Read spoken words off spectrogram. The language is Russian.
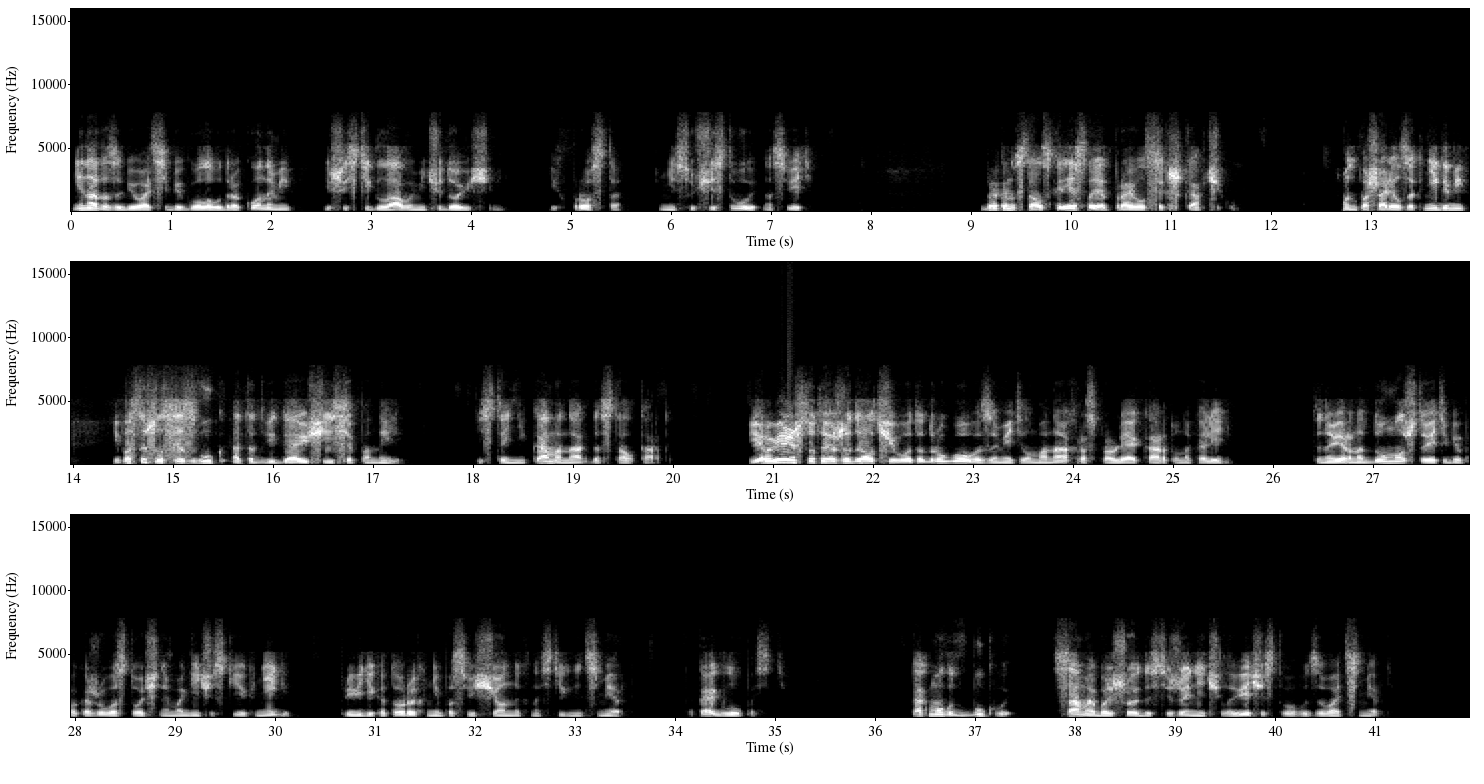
Не надо забивать себе голову драконами и шестиглавыми чудовищами. Их просто не существует на свете. Бэкон встал с кресла и отправился к шкафчику. Он пошарил за книгами, и послышался звук отодвигающейся панели. Из тайника монах достал карту. Я уверен, что ты ожидал чего-то другого, заметил монах, расправляя карту на колени. Ты, наверное, думал, что я тебе покажу восточные магические книги, при виде которых непосвященных настигнет смерть. Какая глупость. Как могут буквы, самое большое достижение человечества, вызывать смерть?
